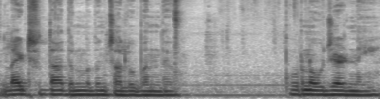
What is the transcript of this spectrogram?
लाईटसुद्धा अधूनमधून चालू बंद. पूर्ण उजेड नाही.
